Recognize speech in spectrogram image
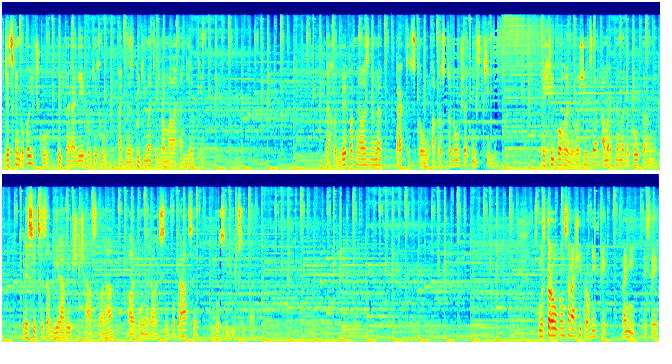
V dětském pokojíčku buďme raději potichu, ať nezbudíme ty dva malé andílky. Na chodbě pak nalezneme praktickou a prostornou šatní skříň, rychlý pohled do ložnice a mrkneme do koupelny, kde sice zabírá větší část vana, ale ten relaxní po práci musí být super. Jsme skoro u konce naší prohlídky. Lení, ty jsi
